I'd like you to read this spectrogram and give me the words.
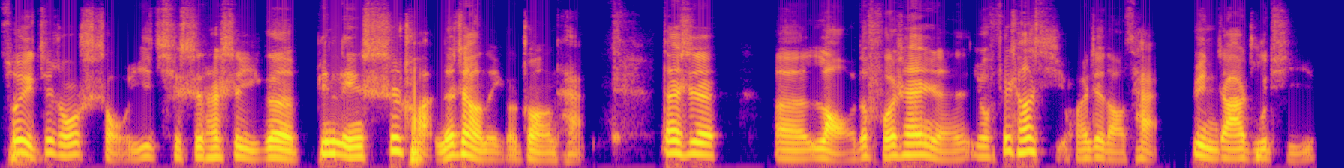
所以这种手艺其实它是一个濒临失传的这样的一个状态。但是，呃，老的佛山人又非常喜欢这道菜运渣猪蹄，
